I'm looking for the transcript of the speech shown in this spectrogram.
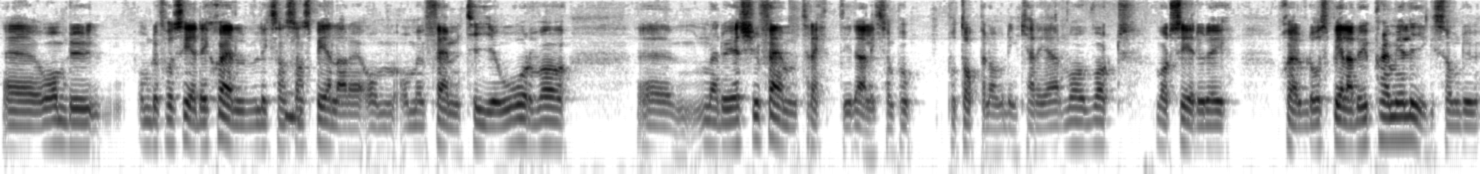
Eh, och om du, om du får se dig själv liksom som spelare om, om en 5-10 år. Vad, eh, när du är 25-30 där liksom på, på toppen av din karriär. Vart, vart ser du dig själv då? Spelar du i Premier League som du,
